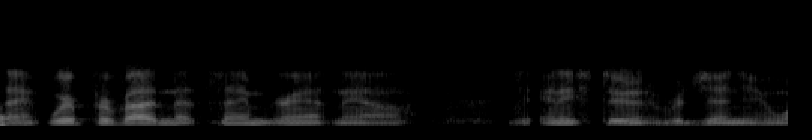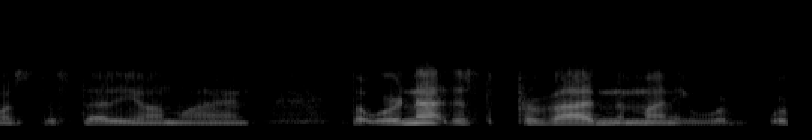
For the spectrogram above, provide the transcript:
same, we're providing that same grant now to any student in Virginia who wants to study online. But we're not just providing the money. We're we're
